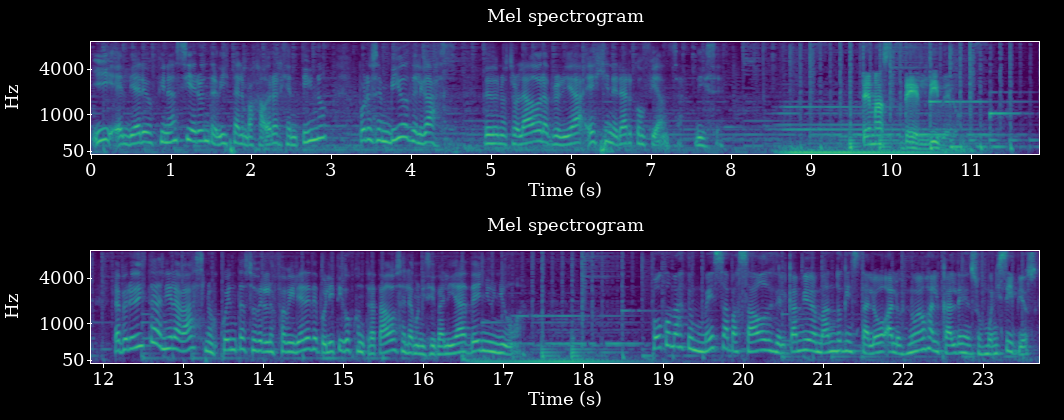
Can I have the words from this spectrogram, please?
y el diario financiero entrevista al embajador argentino por los envíos del gas. Desde nuestro lado la prioridad es generar confianza, dice. Temas del libro. La periodista Daniela Vaz nos cuenta sobre los familiares de políticos contratados en la municipalidad de Ñuñoa. Poco más de un mes ha pasado desde el cambio de mando que instaló a los nuevos alcaldes en sus municipios,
